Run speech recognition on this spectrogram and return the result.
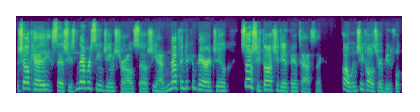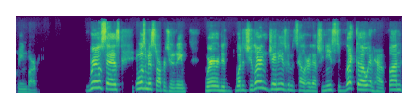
Michelle Kelly says she's never seen James Charles, so she had nothing to compare it to, so she thought she did fantastic. Oh, and she calls her a beautiful queen Barbie. Ru says it was a missed opportunity. Where did what did she learn? Janey is going to tell her that she needs to let go and have fun,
